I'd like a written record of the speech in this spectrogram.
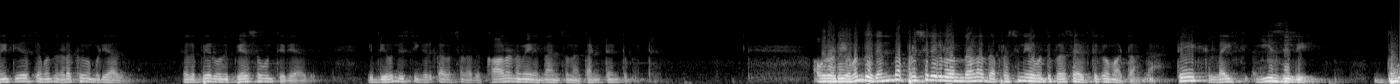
நைன்டி இயர்ஸில் வந்து நடக்கவே முடியாது. சில பேர் வந்து பேசவும் தெரியாது. இப்படி வந்து இஸ்டிங் இருக்காங்க. சொன்னது காரணமே என்னன்னு சொன்னால் கண்டென்ட்மெண்ட் அவருடைய வந்து எந்த பிரச்சனைகள் வந்தாலும் அந்த பிரச்சனையை வந்து பெருசாக எடுத்துக்க மாட்டாங்க. Take life easily do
